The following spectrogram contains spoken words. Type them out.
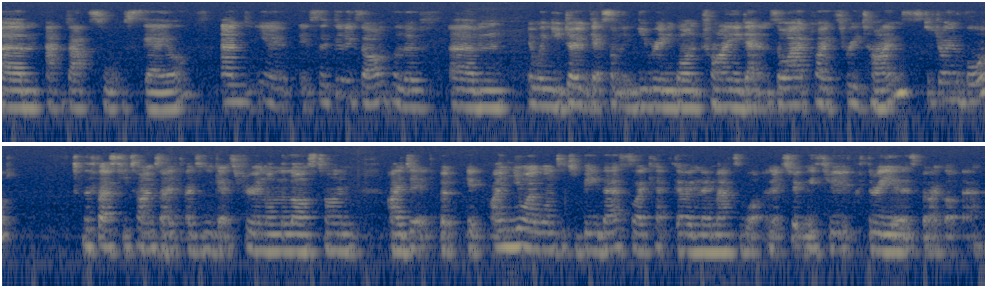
um, at that sort of scale. And you know, it's a good example of um, when you don't get something you really want, trying again. So I applied three times to join the board. The first two times I, I didn't get through, and on the last time I did. But it, I knew I wanted to be there, so I kept going no matter what. And it took me three three years, but I got there.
